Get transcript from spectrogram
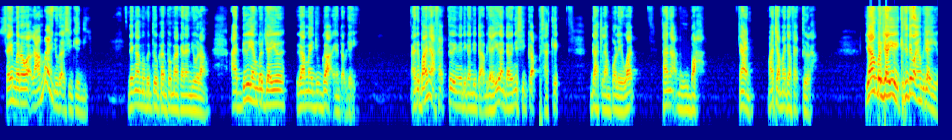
Saya merawat ramai juga CKD dengan membetulkan pemakanan diorang. Ada yang berjaya, ramai juga yang tak berjaya. Ada banyak faktor yang menjadikan dia tak berjaya. Antaranya sikap pesakit dah terlampau lewat, tak nak berubah. Kan? Macam-macam faktor lah. Yang berjaya, kita tengok yang berjaya.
